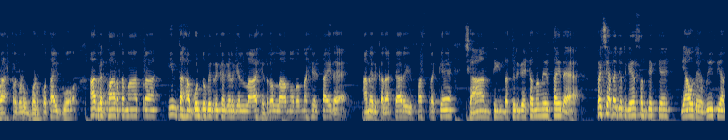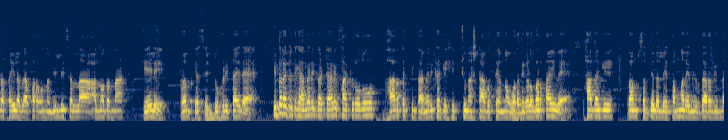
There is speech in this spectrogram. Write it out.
ರಾಷ್ಟ್ರಗಳು ಬಡ್ಕೋತಾ ಇದ್ವು. ಆದರೆ ಭಾರತ ಮಾತ್ರ ಇಂತಹ ಗೊಡ್ಡು ಬೆದರಿಕೆಗಳಿಗೆಲ್ಲ ಹೆದರಲ್ಲ ಅನ್ನೋದನ್ನು ಹೇಳ್ತಾ ಇದೆ. ಅಮೆರಿಕದ ಟ್ಯಾರಿಫ್ ಅಸ್ತ್ರಕ್ಕೆ ಶಾಂತಿಯಿಂದ ತಿರುಗೇಟನ್ನು ನೀಡ್ತಾ ಇದೆ. ರಷ್ಯಾದ ಜೊತೆಗೆ ಸದ್ಯಕ್ಕೆ ಯಾವುದೇ ರೀತಿಯಾದ ತೈಲ ವ್ಯಾಪಾರವನ್ನು ನಿಲ್ಲಿಸಲ್ಲ ಅನ್ನೋದನ್ನು ಹೇಳಿ ಟ್ರಂಪ್ಗೆ ಸೆಡ್ಡು ಹೊಡಿತಾ ಇದೆ. ಇದರ ಜೊತೆಗೆ ಅಮೆರಿಕ ಟ್ಯಾರಿಫ್ ಹಾಕಿರೋದು ಭಾರತಕ್ಕಿಂತ ಅಮೆರಿಕಗೆ ಹೆಚ್ಚು ನಷ್ಟ ಆಗುತ್ತೆ ಅನ್ನೋ ವರದಿಗಳು ಬರ್ತಾ ಇವೆ. ಹಾಗಾಗಿ ಟ್ರಂಪ್ ಸದ್ಯದಲ್ಲೇ ತಮ್ಮದೇ ನಿರ್ಧಾರದಿಂದ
